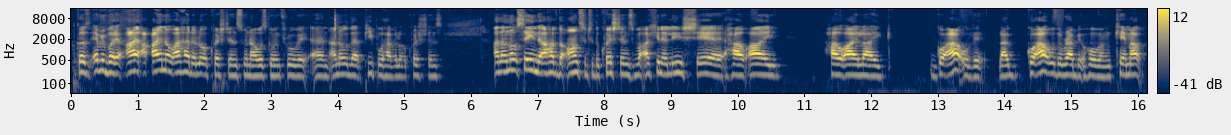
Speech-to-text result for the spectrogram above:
Because everybody I I know I had a lot of questions when I was going through it and I know that people have a lot of questions. And I'm not saying that I have the answer to the questions but I can at least share how I how I like got out of it like got out of the rabbit hole and came out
